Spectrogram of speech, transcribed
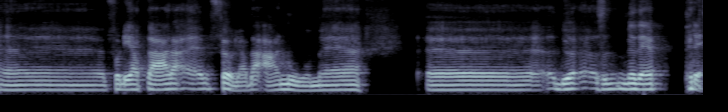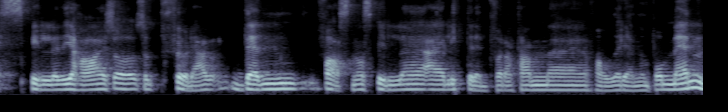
Eh, fordi at der er- føler jeg det er noe med eh, du, altså Med det presspillet de har, så, så føler jeg den fasen av spillet er jeg litt redd for at han eh, faller gjennom på. Men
